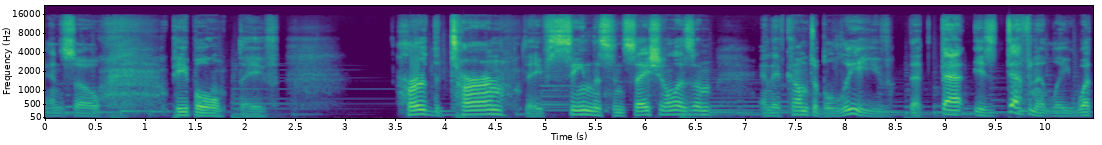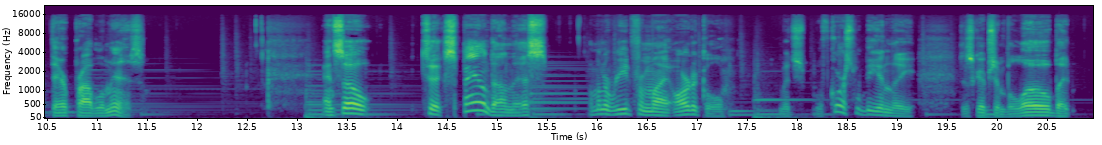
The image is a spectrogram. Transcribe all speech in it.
And so people, they've heard the term, they've seen the sensationalism, and they've come to believe that that is definitely what their problem is. And so, to expound on this, I'm going to read from my article, which of course will be in the description below, but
